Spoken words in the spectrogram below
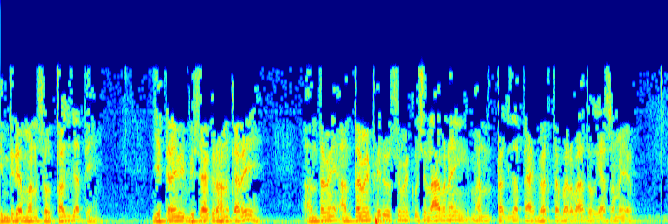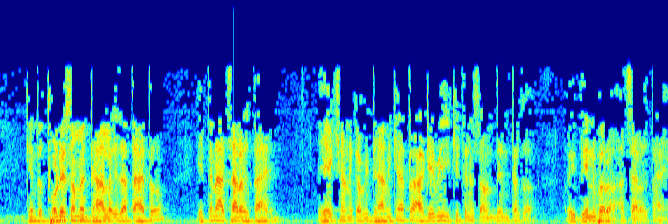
इंद्रिय मन से तक जाते हैं। जितने भी विषय ग्रहण करे, अंत में अंत में फिर उसमें कुछ लाभ नहीं। मन तक जाता है, व्यर्थ, बर्बाद हो गया समय। किंतु थोड़े समय ध्यान लग जाता है तो इतना अच्छा लगता है। एक क्षण कभी ध्यान किया तो आगे भी कितने समय दिन तक दिन भर अच्छा लगता है।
